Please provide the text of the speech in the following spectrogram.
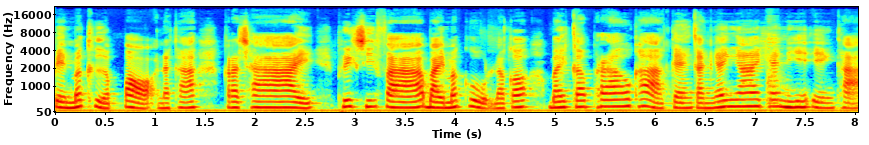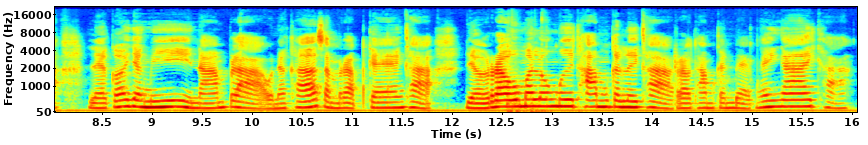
เป็นมะเขือเปราะนะคะ กระชาย พริกชี้ฟ้า ใบมะกรูด แล้วก็ใบกะเพราค่ะ แกงกันง่าย ๆ แค่นี้เองค่ะ แล้วก็ยังมีน้ำเปล่านะคะสำหรับแกงค่ะ เดี๋ยวเรามาลงมือทำกันเลยค่ะ เราทำกันแบบง่าย ๆค่ะ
